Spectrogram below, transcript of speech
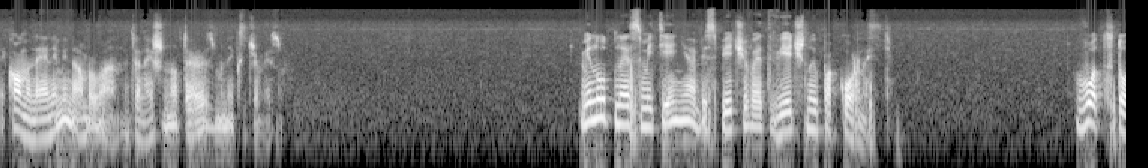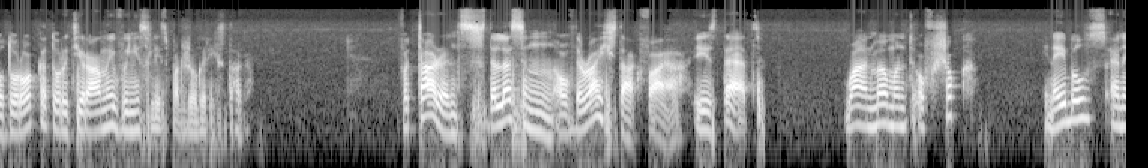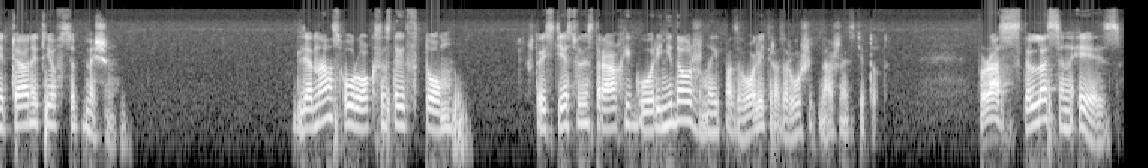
the common enemy number one, international terrorism and extremism. Минутное смятение обеспечивает вечную покорность. Вот тот урок, который тираны вынесли из поджога Рейхстага. For tyrants, the lesson of the Reichstag fire is that one moment of shock enables an eternity of submission. Для нас урок состоит в том, что естественный страх и горе не должны позволить разрушить наш институт. For us, the lesson is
